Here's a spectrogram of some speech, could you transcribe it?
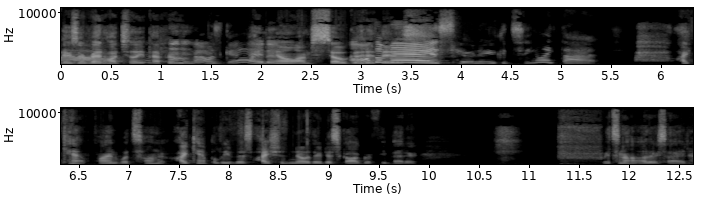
There's a Red Wow. Hot Chili Pepper. that was good. I know I'm so good at this. Who knew you could sing like that? I can't find what song. I can't believe this. I should know their discography better. It's not Other Side.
